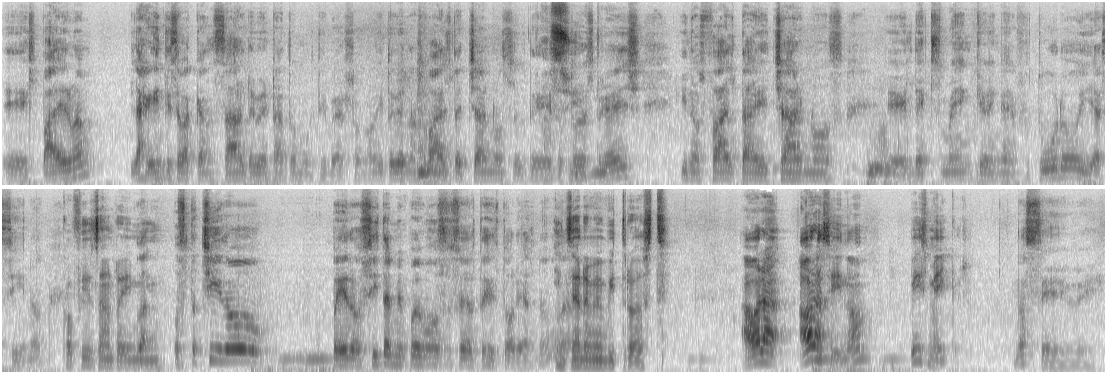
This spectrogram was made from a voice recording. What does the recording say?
eh, Spider-Man, la gente se va a cansar de ver tanto multiverso, ¿no? Y todavía nos falta echarnos el de ¿Ah, Doctor sí? Strange y nos falta echarnos el de X-Men que venga en el futuro y así, ¿no? Coffee Sam Raimi. O está chido, pero sí también podemos hacer otras historias, ¿no? In Sam Raimi we trust. Ahora, ahora sí, ¿no? Peacemaker. No sé, güey.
